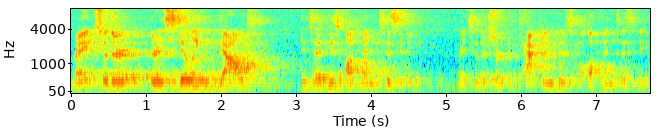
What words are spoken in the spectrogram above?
right? So they're, they're instilling doubt into his authenticity. Right? So they're sort of attacking his authenticity.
